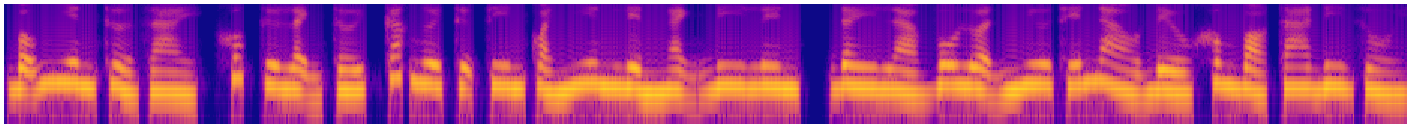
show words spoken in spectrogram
bỗng nhiên thở dài, khúc tư lệnh tới, các ngươi tự tin quả nhiên liền ngạnh đi lên, đây là vô luận như thế nào đều không bỏ ta đi rồi.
